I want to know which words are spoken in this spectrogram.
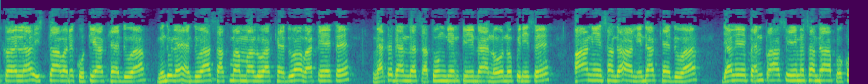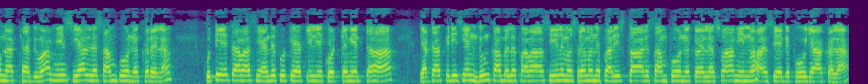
කළා ස්ථාවර කුටියක් හැදුවා, මිදුල හැදුවා, සක්මන් මළුවක් හැදුවා, වටේට වැට බැඳ සතුන්ගෙන් පීඩා නොවනු පිණිස පානීය සඳහා නිදක් හැදුවා, ජලයේ පෙන් පාස් වීම සඳහා පොකුණක් හැදුවා. මේ සියල්ල සම්පූර්ණ කරලා කුටියට අවශ්‍ය ඇඳ පුටු ඇතිලි කොට මෙත්තා යටත් පිරිසෙන් දුන් කබල පවා සීලම ශ්‍රමණ පරිස්කාර සම්පූර්ණ කළ ස්වාමින් වහන්සේට පූජා කළා.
